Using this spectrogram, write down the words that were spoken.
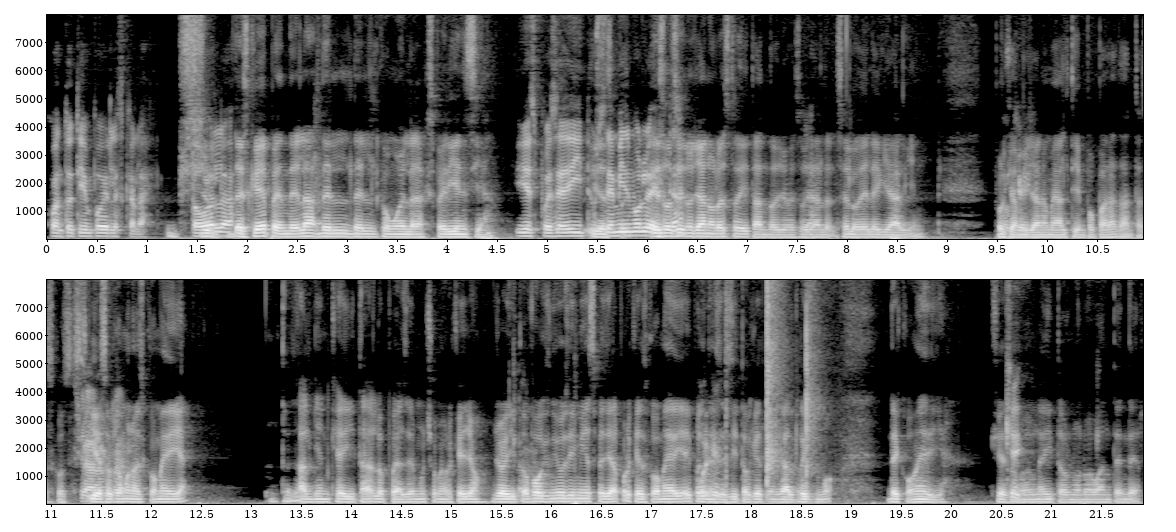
¿Cuánto tiempo del escalaje? Todo la- Es que depende de la, del, del, como de la experiencia. Y después edita. ¿Usted después- mismo lo edita? Eso sí, no, ya no lo estoy editando yo, eso Ya. ya, se lo delegué a alguien. porque a mí ya no me da el tiempo para tantas cosas. Claro, y eso claro. como no es comedia, entonces alguien que edita lo puede hacer mucho mejor que yo. Yo edito Fox News y mi especial porque es comedia y pues Porque- necesito que tenga el ritmo de comedia, que eso un editor no lo va a entender.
